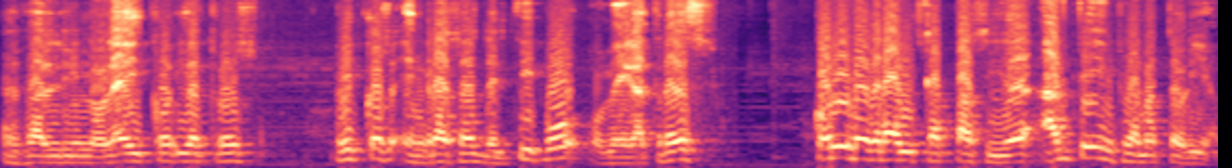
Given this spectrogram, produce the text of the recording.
alfa-linoleico y otros ricos en grasas del tipo omega 3 con una gran capacidad antiinflamatoria.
